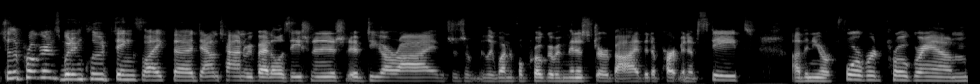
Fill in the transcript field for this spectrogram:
So the programs would include things like the Downtown Revitalization Initiative, DRI, which is a really wonderful program administered by the Department of State, uh, the New York Forward program.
